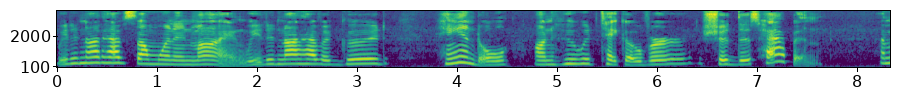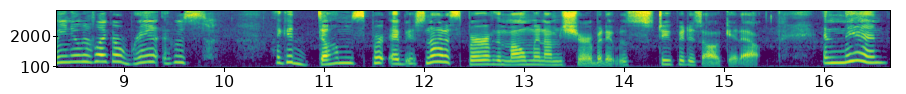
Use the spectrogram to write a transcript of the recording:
We did not have someone in mind. We did not have a good handle on who would take over should this happen. I mean, it was like a rant. It was like a dumb spur. It's not a spur of the moment, I'm sure, but it was stupid as all get out. And then,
